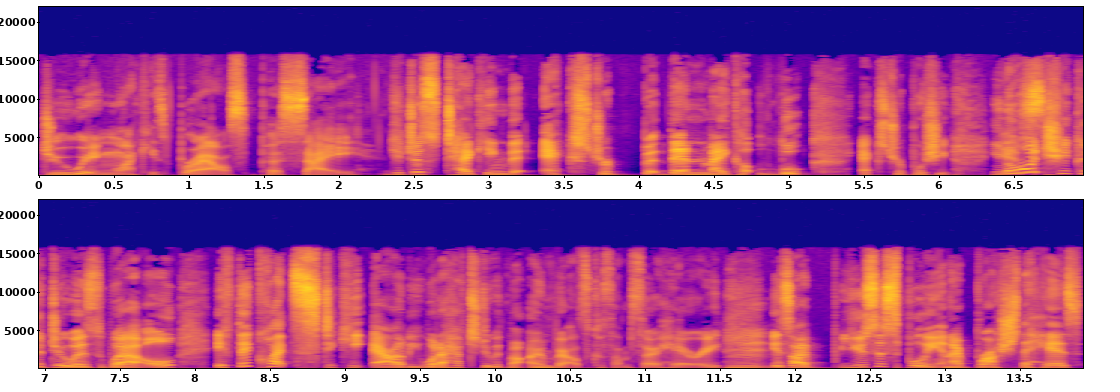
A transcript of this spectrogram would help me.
doing like his brows per se. You're just taking the extra, but then make it look extra bushy. You know what she could do as well? If they're quite sticky outy, what I have to do with my own brows because I'm so hairy mm. is I use a spoolie and I brush the hairs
